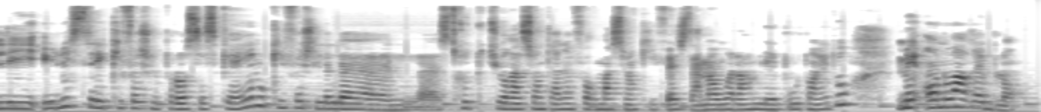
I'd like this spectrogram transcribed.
اللي ي illustrer كيفاش ال process كاين وكيفاش la structuration تاع l'information كيفاش زعما وراهم les boutons et tout mais en noir et blanc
